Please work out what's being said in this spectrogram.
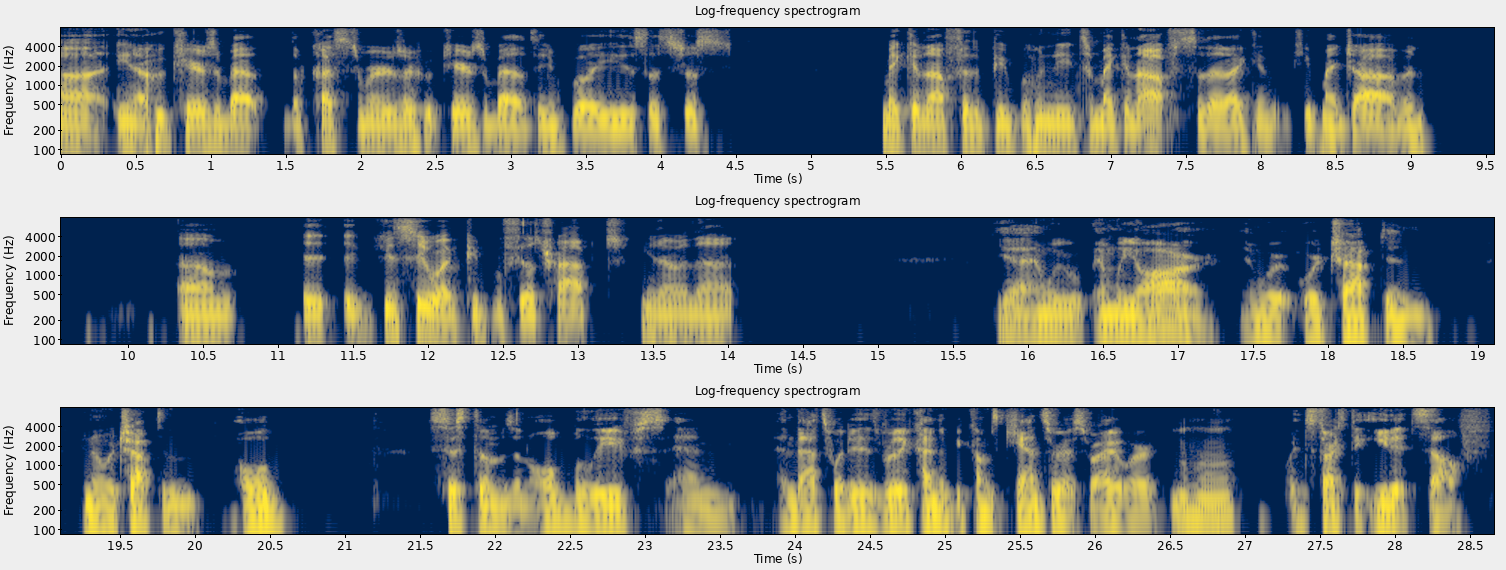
uh, you know, who cares about the customers or who cares about the employees? Let's just make enough for the people who need to make enough so that I can keep my job. And um, it, it, you can see why people feel trapped, you know, in that. Yeah, and we and we are, and we're we're trapped in, you know, we're trapped in old systems and old beliefs, and and that's what is really kind of becomes cancerous, right? Where mm-hmm. it starts to eat itself,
